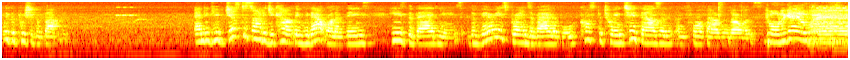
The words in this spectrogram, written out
with the push of a button. And if you've just decided you can't live without one of these, here's the bad news. The various brands available cost between $2,000 and $4,000. Gonna get away.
